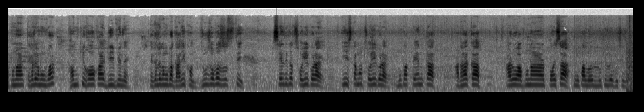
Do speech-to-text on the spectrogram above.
আপোনাৰ তেখেতলোকে মোৰ পৰা ধমকি সহকাৰে দি পিনে তেখেতলোকে মোৰ পৰা গাড়ীখন জোৰ জবৰদস্তি চেল ডিটত চহী কৰাই ই ষ্টাম্পত চহী কৰাই মোৰ পৰা পেন কাৰ্ড আধাৰ কাৰ্ড আৰু আপোনাৰ পইচা মোৰ পৰা লৈ লুটি লৈ গুচি যায়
